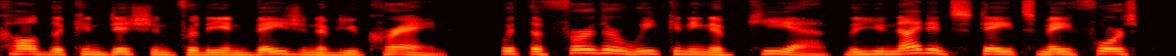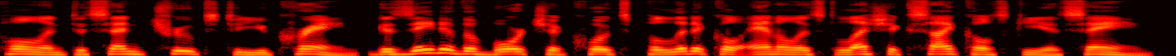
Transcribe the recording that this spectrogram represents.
called the condition for the invasion of Ukraine. With the further weakening of Kiev, the United States may force Poland to send troops to Ukraine, Gazeta Wyborcza quotes political analyst Leszek Sykulski as saying.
